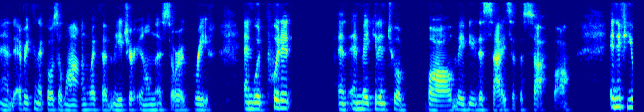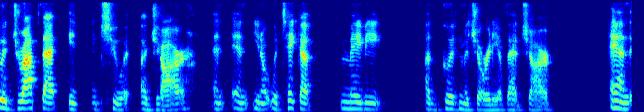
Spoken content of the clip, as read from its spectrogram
and everything that goes along with a major illness or a grief and would put it and, and make it into a ball, maybe the size of a softball. And if you would drop that into a, a jar and and you know it would take up maybe a good majority of that jar. And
